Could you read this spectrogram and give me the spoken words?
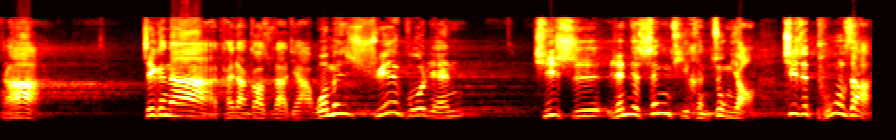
啊。这个呢，台长告诉大家，我们学佛人，其实人的身体很重要。其实菩萨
